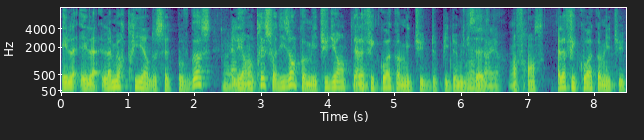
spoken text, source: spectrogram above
Et, la, meurtrière de cette pauvre gosse, elle est rentrée soi-disant comme étudiante. Elle a fait quoi comme étude depuis 2016 en France? Elle a fait quoi comme étude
